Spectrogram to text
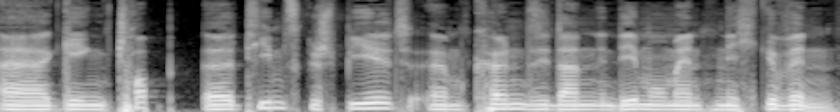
äh, gegen Top-Teams äh, gespielt, ähm, können sie dann in dem Moment nicht gewinnen.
